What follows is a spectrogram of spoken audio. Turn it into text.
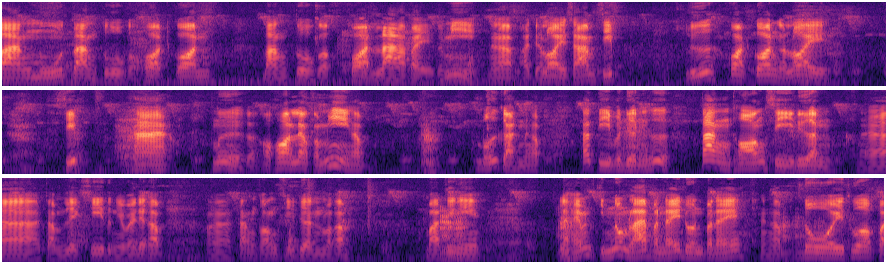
บางหมูบางตัวก็คลอดก้อน บางตัวก็คลอดลาไปก็มีนะครับ อาจจะร้อยสามสิบหรือคลอดก้อนก็ร้อยสิบห้ามือก็เอาคลอดแล้วก็มีครับบ่คือกันนะครับ ถ้าตีเป็นเดือนก็คือ ตั้งท้องสี่เดือนอ่าจำเลขสี่ตัวนี้ไว้ด้วยครับอ่าตั้งท้องสี่เดือนมาครับ บาทที่นี้แล้วให้มันกินนมหลายปันไดโดนปันไดนะครับ โดยทั่วไป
